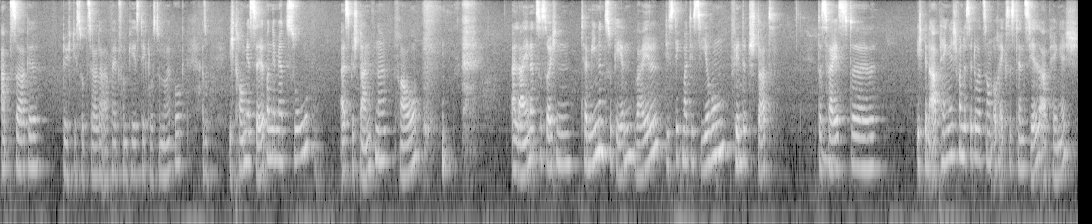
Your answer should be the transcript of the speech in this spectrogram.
Absage durch die soziale Arbeit vom PSD Kloster Neuburg. Also ich traue mir selber nicht mehr zu, als gestandene Frau alleine zu solchen Terminen zu gehen, weil die Stigmatisierung findet statt. Das heißt, äh, ich bin abhängig von der Situation, auch existenziell abhängig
